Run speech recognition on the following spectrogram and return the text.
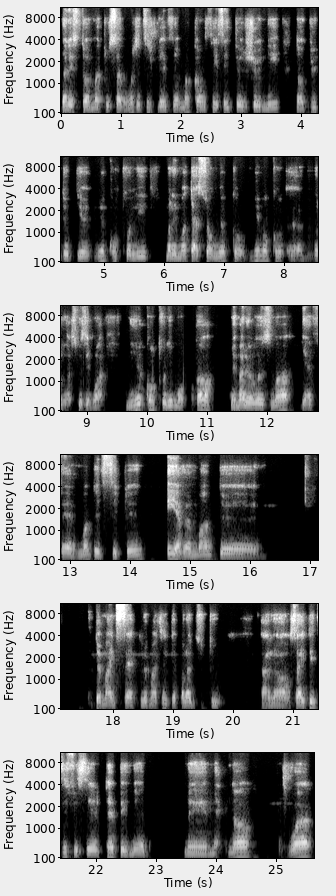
dans l'estomac, tout ça. Mais moi, j'ai dit, je voulais vraiment commencer à essayer de jeûner dans le but de mieux contrôler mon alimentation, mieux, mieux euh, excusez-moi, mieux contrôler mon corps. Mais malheureusement, il y avait un manque de discipline et il y avait un manque de, de mindset. Le mindset n'était pas là du tout. Alors, ça a été difficile, très pénible. Mais maintenant, je vois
